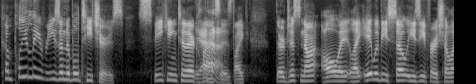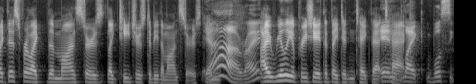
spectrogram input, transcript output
completely reasonable teachers speaking to their Yeah. classes. Like they're just not always like it would be so easy for a show like this for like the monsters like teachers to be the monsters. And yeah, right. I really appreciate that they didn't take that and tack. like we'll see,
